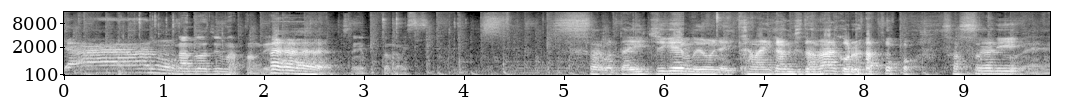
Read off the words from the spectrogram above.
やーでもランドは十分あったんで、はいはいはい下に送ったのがミス。さあ第1ゲームのようにはいかない感じだなこれは。もうさすがに。ね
